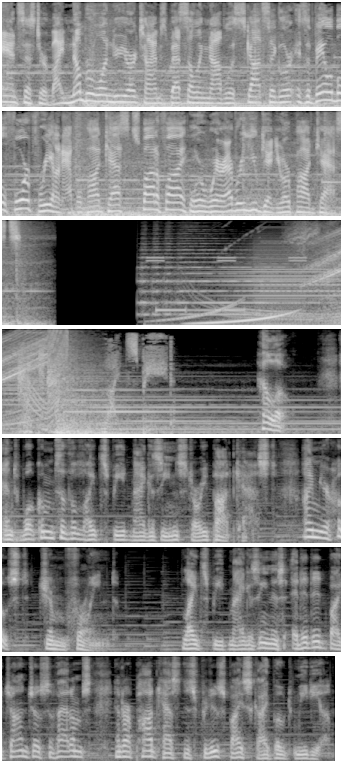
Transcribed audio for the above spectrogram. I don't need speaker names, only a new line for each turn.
Ancestor by number one New York Times bestselling novelist Scott Sigler is available for free on Apple Podcasts, Spotify, or wherever you get your podcasts.
Lightspeed.
Hello, and welcome to the Lightspeed Magazine Story Podcast. I'm your host, Jim Freund. Lightspeed Magazine is edited by John Joseph Adams, and our podcast is produced by Skyboat Media.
